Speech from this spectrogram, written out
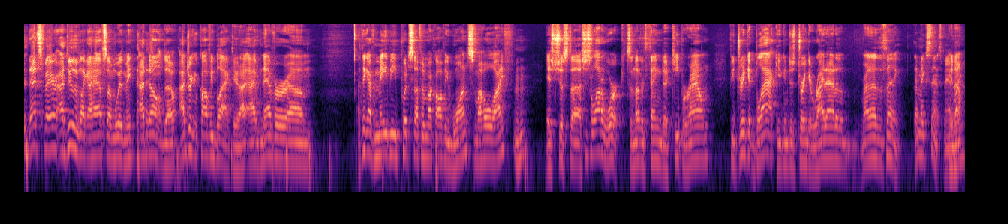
That's fair. I do look like I have some with me. I don't though. I drink a coffee black, dude. I, have never. Um, I think I've maybe put stuff in my coffee once my whole life. Mm-hmm. It's just uh, it's just a lot of work. It's another thing to keep around. If you drink it black, you can just drink it right out of the right out of the thing. That makes sense, man. You know? Like,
